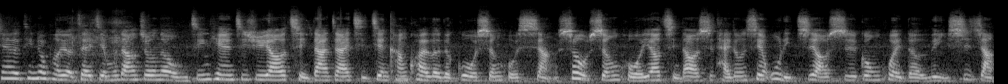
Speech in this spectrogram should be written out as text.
亲爱的听众朋友，在节目当中呢，我们今天继续邀请大家一起健康快乐的过生活，享受生活。邀请到的是台东县物理治疗师工会的理事长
